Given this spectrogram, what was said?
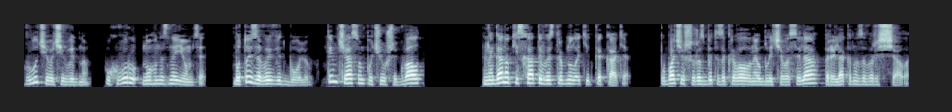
Влучив, очевидно, у хвору ногу незнайомця, бо той завив від болю. Тим часом, почувши гвалт, на ганок із хати вистрибнула тітка Катя. Побачивши розбите закривалене обличчя Василя, перелякано заверещала.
